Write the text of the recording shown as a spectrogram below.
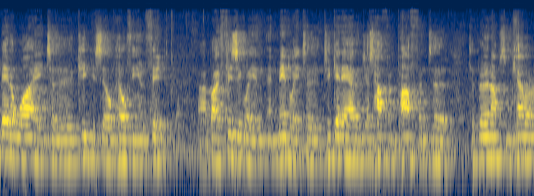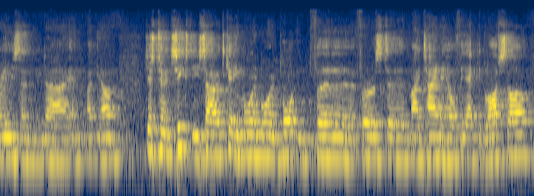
better way to keep yourself healthy and fit, uh, both physically and, and mentally, to, to get out and just huff and puff and to to burn up some calories. And, uh, and uh, you know, I'm just turned 60, so it's getting more and more important for, for us to maintain a healthy, active lifestyle.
